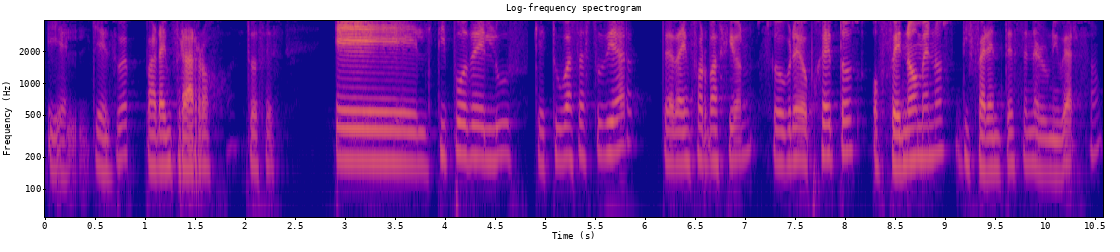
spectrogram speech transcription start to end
y el James Webb para infrarrojo. Entonces, el tipo de luz que tú vas a estudiar te da información sobre objetos o fenómenos diferentes en el universo.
